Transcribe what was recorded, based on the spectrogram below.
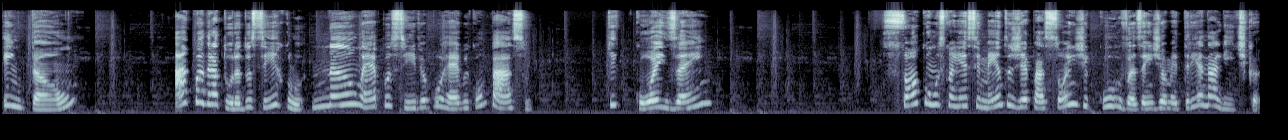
Então, a quadratura do círculo não é possível por régua e compasso. Que coisa, hein? Só com os conhecimentos de equações de curvas em geometria analítica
